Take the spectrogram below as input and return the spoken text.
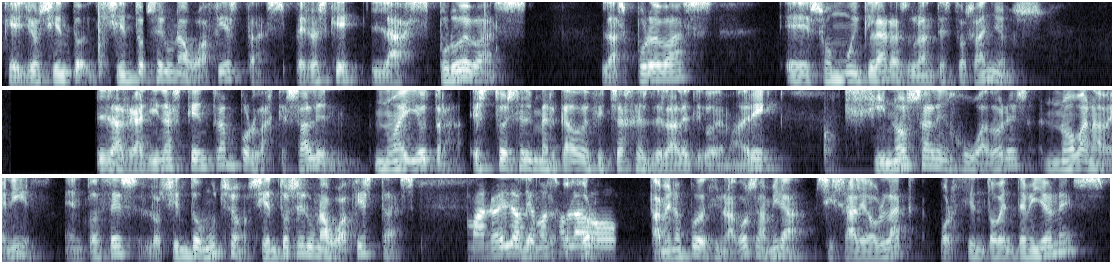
Que yo siento, siento ser un aguafiestas, pero es que las pruebas, las pruebas eh, son muy claras durante estos años. Las gallinas que entran por las que salen, no hay otra. Esto es el mercado de fichajes del Atlético de Madrid. Si no salen jugadores, no van a venir. Entonces, lo siento mucho, siento ser un aguafiestas. Manuel, lo que hemos mejor- hablado. También os puedo decir una cosa, mira, si sale Oblak por 120 millones,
